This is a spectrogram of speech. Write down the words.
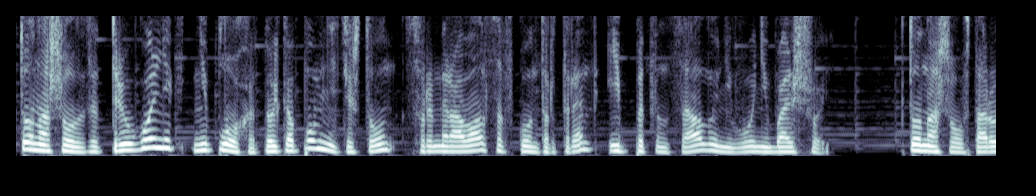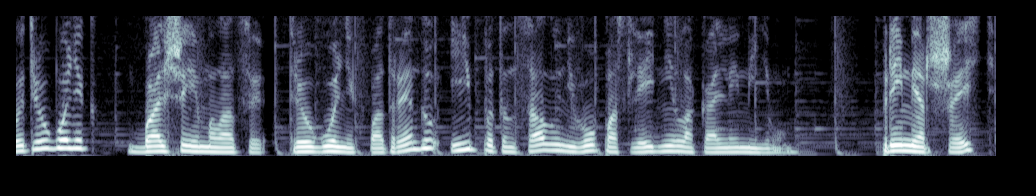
Кто нашел этот треугольник, неплохо, только помните, что он сформировался в контртренд и потенциал у него небольшой. Кто нашел второй треугольник, большие молодцы. Треугольник по тренду и потенциал у него последний локальный минимум. Пример 6.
